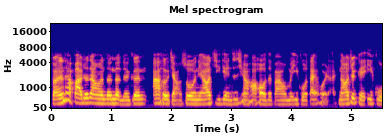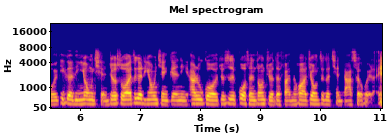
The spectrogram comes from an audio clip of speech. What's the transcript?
反正他爸就这样冷冷的跟阿和讲说，你要几点之前好好的把我们一国带回来，然后就给一国。一个零用钱，就是说这个零用钱给你啊，如果就是过程中觉得烦的话，就用这个钱搭车回来。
